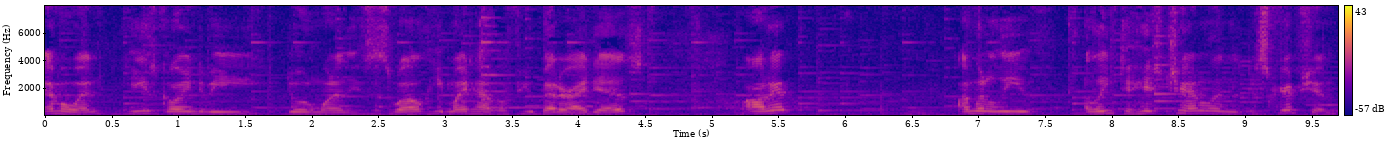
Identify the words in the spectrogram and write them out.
Imoen, he's going to be doing one of these as well. He might have a few better ideas on it. I'm going to leave a link to his channel in the description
